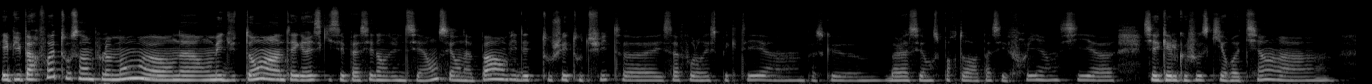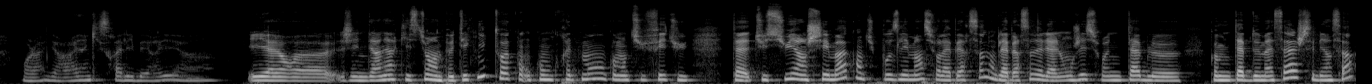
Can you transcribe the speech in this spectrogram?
Et puis parfois tout simplement euh, on, on met du temps à intégrer ce qui s'est passé dans une séance et on n'a pas envie d'être touché tout de suite euh, et ça faut le respecter parce que bah, la séance portera pas ses fruits. Hein. Si s'il y a quelque chose qui retient, voilà il y aura rien qui sera libéré. Et alors, euh, j'ai une dernière question un peu technique. Toi, concrètement, comment tu fais? Tu, tu suis un schéma quand tu poses les mains sur la personne? Donc, la personne, elle est allongée sur une table, euh, comme une table de massage, c'est bien ça?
